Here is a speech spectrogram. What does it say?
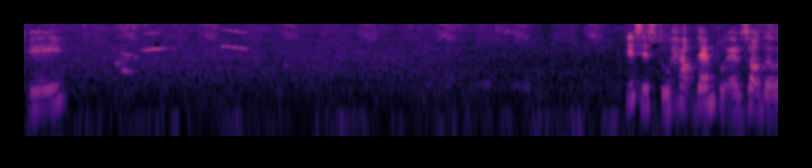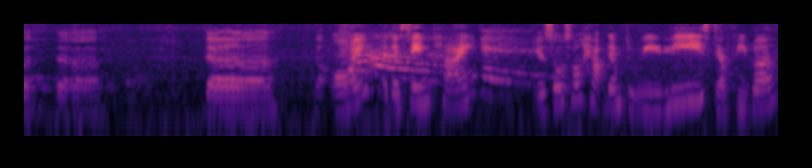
Okay This is to help them to absorb the the the the oil at the same time. It's also help them to release their fever,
